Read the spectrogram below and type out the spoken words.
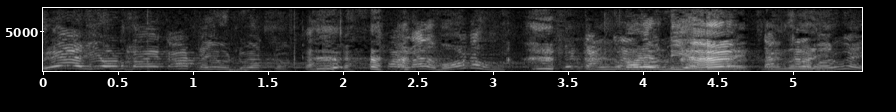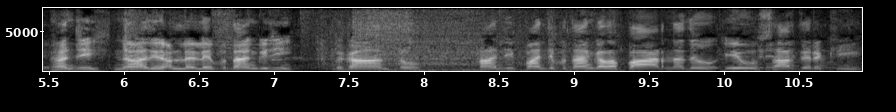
ਇਹ ਹੀ ਉੜਦਾ ਇਹ ਘਾਟ ਹੀ ਉੱਡੂ ਇੱਕ। ਪਾੜਾ ਦਾ ਬਹੁਤ ਆਉਂ ਟੰਗ ਵਾਲੇ ਉੱਡੀ ਜਾਂਦੇ ਟੰਗ ਵਾਲੇ। ਹਾਂਜੀ ਨਾਲ ਦੀ ਨਾਲ ਲੈ ਲੈ ਪਤੰਗ ਜੀ ਦੁਕਾਨ ਤੋਂ। ਹਾਂਜੀ ਪੰਜ ਪਤੰਗ ਆ ਪਾੜ ਨਾ ਦਿਓ ਇਹ ਉਸ ਹਿਸਾਬ ਤੇ ਰੱਖੀ।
